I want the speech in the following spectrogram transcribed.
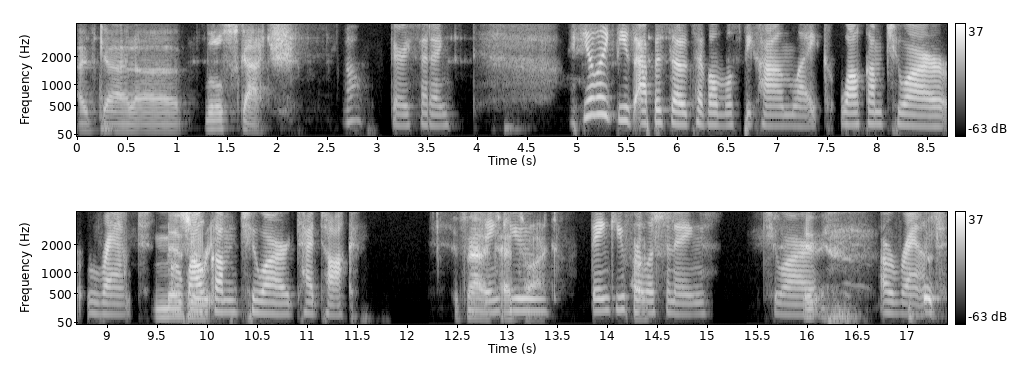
I've got a little scotch. Oh, very fitting. I feel like these episodes have almost become like welcome to our rant Misery. or welcome to our TED Talk. It's not Thank a TED you. Talk. Thank you for Oh, listening to our It- our rant.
